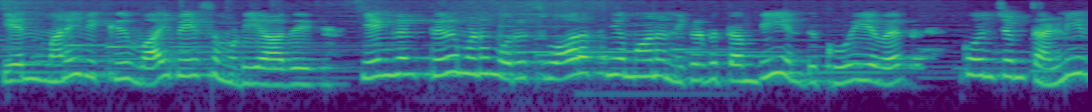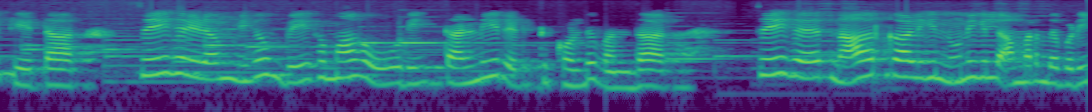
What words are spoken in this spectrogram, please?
என் மனைவிக்கு வாய் பேச முடியாது. எங்கள் திருமணம் ஒரு சுவாரஸ்யமான நிகழ்வு தம்பி என்று கூறியவர் கொஞ்சம் தண்ணீர் கேட்டார். சேகரிடம் மிகவும் வேகமாக ஓடி தண்ணீர் எடுத்துக்கொண்டு வந்தார். சேகர் நாற்காலியின் நுனியில் அமர்ந்தபடி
